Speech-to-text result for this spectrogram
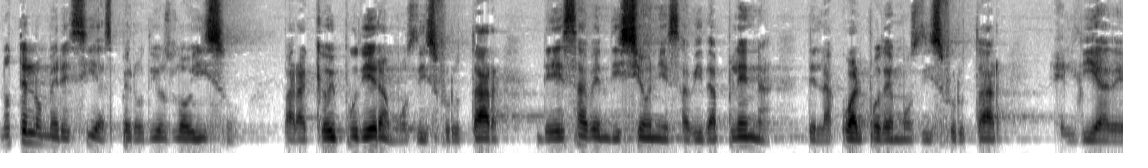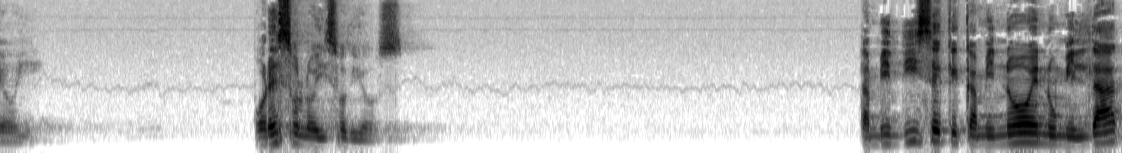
No te lo merecías, pero Dios lo hizo para que hoy pudiéramos disfrutar de esa bendición y esa vida plena de la cual podemos disfrutar el día de hoy. Por eso lo hizo Dios. También dice que caminó en humildad,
